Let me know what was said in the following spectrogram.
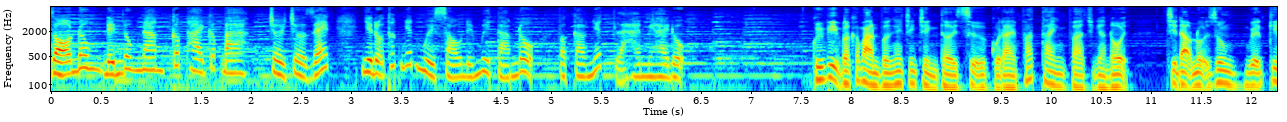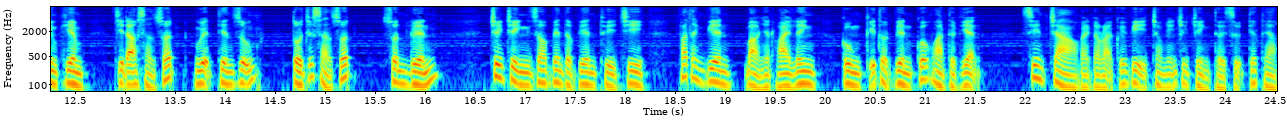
gió đông đến đông nam cấp 2 cấp 3, trời trở rét, nhiệt độ thấp nhất 16 đến 18 độ và cao nhất là 22 độ. Quý vị và các bạn vừa nghe chương trình thời sự của Đài Phát thanh và Truyền hình Hà Nội. Chỉ đạo nội dung Nguyễn Kim Khiêm, chỉ đạo sản xuất Nguyễn Thiên Dũng, tổ chức sản xuất Xuân Luyến. Chương trình do biên tập viên Thủy Chi, phát thanh viên Bảo Nhật Hoài Linh cùng kỹ thuật viên Quốc Hoàn thực hiện. Xin chào và hẹn gặp lại quý vị trong những chương trình thời sự tiếp theo.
